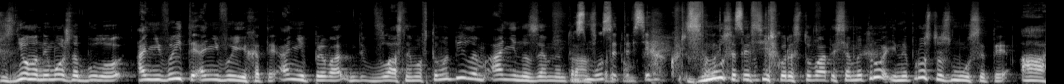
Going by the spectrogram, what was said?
з нього не можна було ані вийти, ані виїхати, ані власним автомобілем, ані наземним транспортом. змусити всіх користуватися. Змусити всіх користуватися метро і не просто змусити, а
